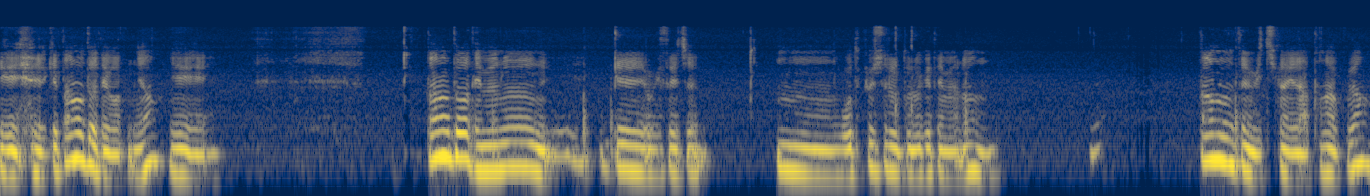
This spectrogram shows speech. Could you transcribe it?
예, 이렇게 다운로드가 되거든요. 예. 다운로드가 되면은 이게 여기서 이제 음, 모드 표시를 누르게 되면은 다운로드된 위치가 나타나고요.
